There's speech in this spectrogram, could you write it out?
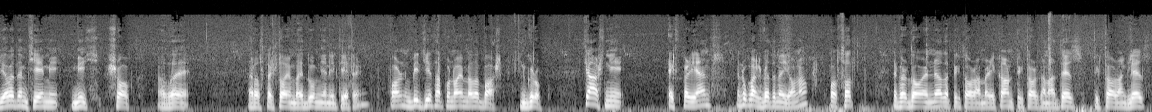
jo vetëm që jemi miq, shokë dhe e respektojmë dhe e duam njëri-tjetrin, por ne mbi të gjitha punojmë edhe bashkë, në grup. Kjo është një eksperiencë, nuk është vetëm e jona, po sot e përdorin edhe piktorë amerikanë, piktorë kanadezë, piktorë anglezë,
